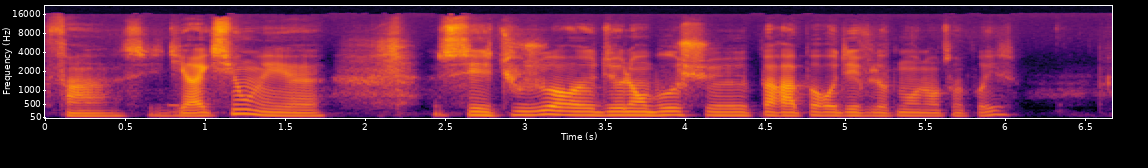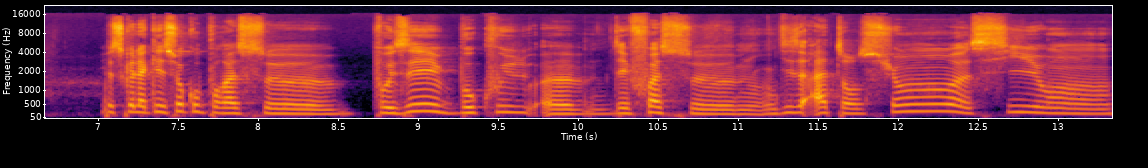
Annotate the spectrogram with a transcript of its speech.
enfin ses directions, mais euh, c'est toujours euh, de l'embauche euh, par rapport au développement de l'entreprise. Parce que la question qu'on pourrait se poser, beaucoup euh, des fois se disent attention, si on,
